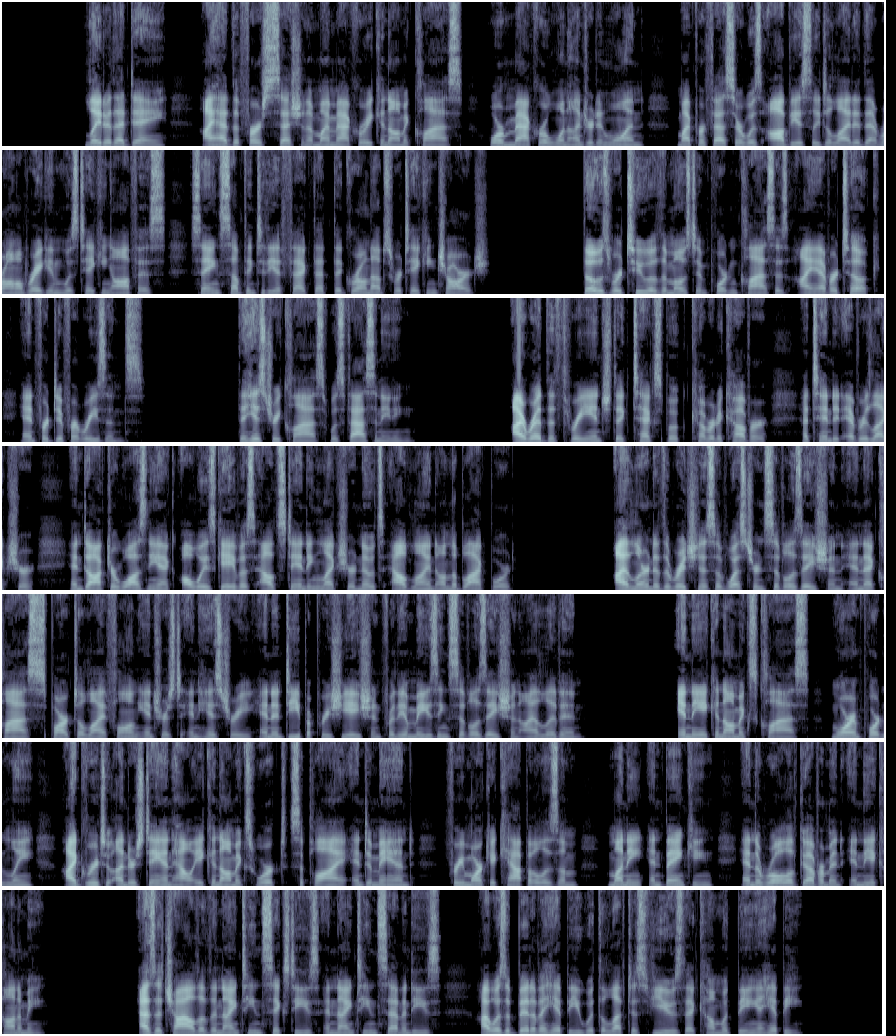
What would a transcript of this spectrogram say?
Later that day, I had the first session of my macroeconomic class, or Macro 101. My professor was obviously delighted that Ronald Reagan was taking office, saying something to the effect that the grown ups were taking charge. Those were two of the most important classes I ever took, and for different reasons. The history class was fascinating. I read the three inch thick textbook cover to cover, attended every lecture, and Dr. Wozniak always gave us outstanding lecture notes outlined on the blackboard. I learned of the richness of Western civilization, and that class sparked a lifelong interest in history and a deep appreciation for the amazing civilization I live in. In the economics class, more importantly, I grew to understand how economics worked supply and demand, free market capitalism, money and banking, and the role of government in the economy. As a child of the 1960s and 1970s, I was a bit of a hippie with the leftist views that come with being a hippie.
